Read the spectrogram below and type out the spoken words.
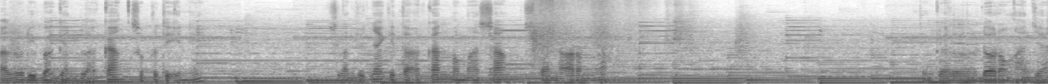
Lalu di bagian belakang seperti ini. Selanjutnya kita akan memasang stand armnya. Tinggal dorong aja.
